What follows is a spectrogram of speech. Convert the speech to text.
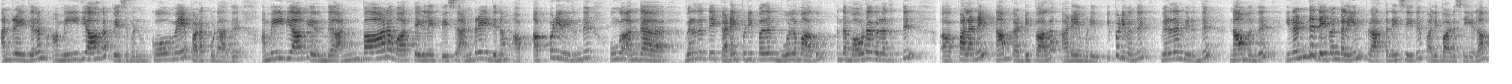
அன்றைய தினம் அமைதியாக பேச வேண்டும். கோபமே படக்கூடாது. அமைதியாக இருந்து அன்பான வார்த்தைகளை பேசி அன்றைய தினம் அப் அப்படி இருந்து உங்கள் அந்த விரதத்தை கடைபிடிப்பதன் மூலமாகவும் அந்த மௌன விரதத்தின் பலனை நாம் கண்டிப்பாக அடைய முடியும். இப்படி வந்து விரதம் இருந்து நாம் வந்து இரண்டு தெய்வங்களையும் பிரார்த்தனை செய்து வழிபாடு செய்யலாம்.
